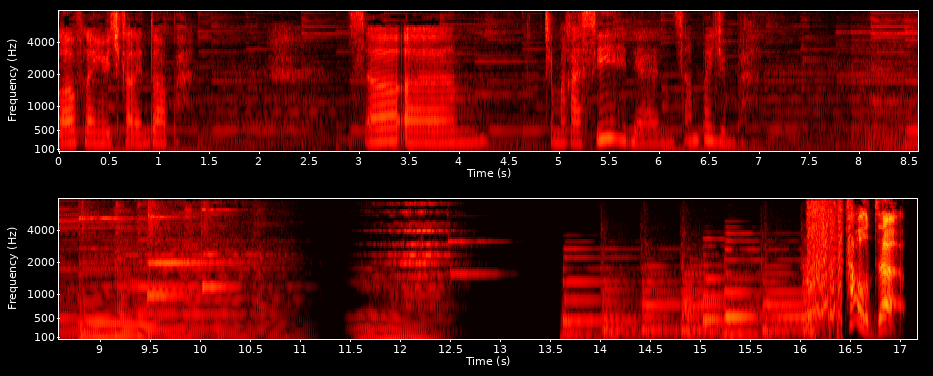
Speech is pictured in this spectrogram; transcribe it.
love language kalian tuh apa? So um, terima kasih dan sampai jumpa. Hold up.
